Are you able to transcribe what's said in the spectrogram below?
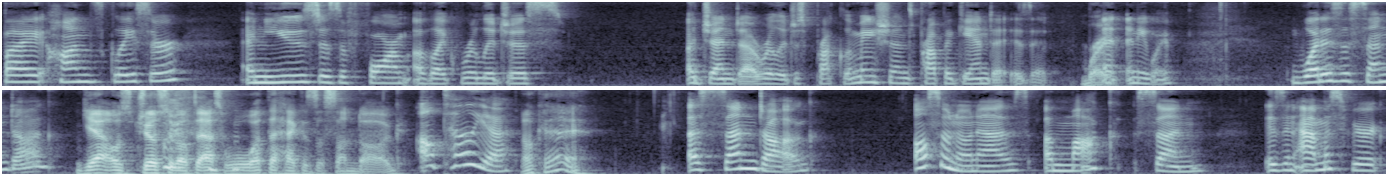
by Hans Glaser and used as a form of like religious agenda, religious proclamations, propaganda, is it? Right. A- anyway, what is a sundog? Yeah, I was just about to ask, well, what the heck is a sundog? I'll tell you. Okay. A sundog, also known as a mock sun, is an atmospheric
